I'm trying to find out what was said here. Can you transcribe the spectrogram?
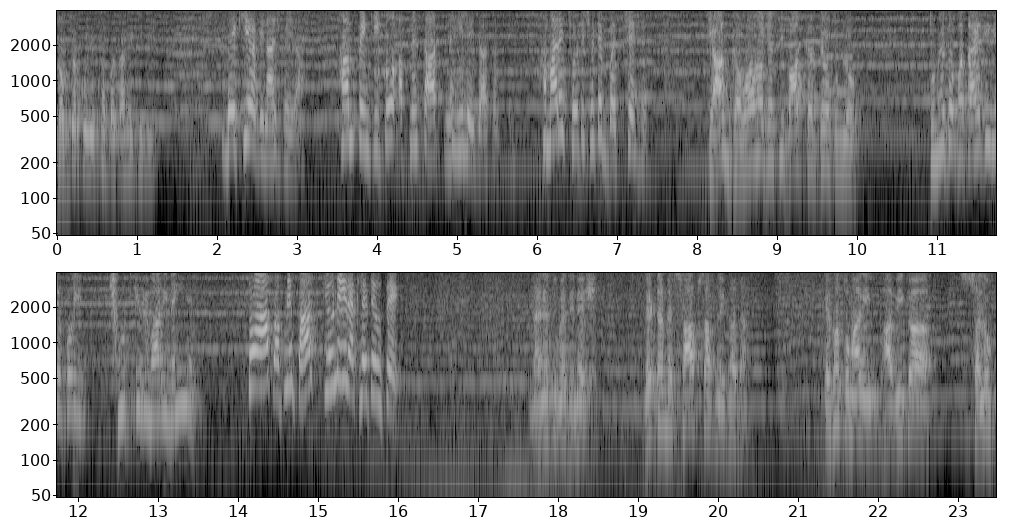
डॉक्टर को ये सब बताने के लिए। देखिए अविनाश भैया हम पिंकी को अपने साथ नहीं ले जा सकते। हमारे छोटे छोटे बच्चे हैं। क्या गवारों जैसी बात करते हो तुम लोग? तुम्हें तो पता है कि ये कोई छूट की बीमारी नहीं है। तो आप अपने पास क्यों नहीं रख लेते उसे? मैंने तुम्हें दिनेश लेटर में साफ़ साफ़ लिखा था। देखो तुम्हारी भाभी का सलूक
